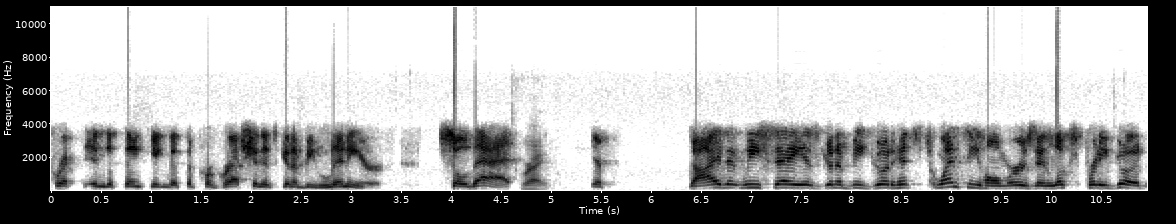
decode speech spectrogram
tricked into thinking that the progression is going to be linear. So that right. if guy that we say is going to be good hits 20 homers and looks pretty good.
